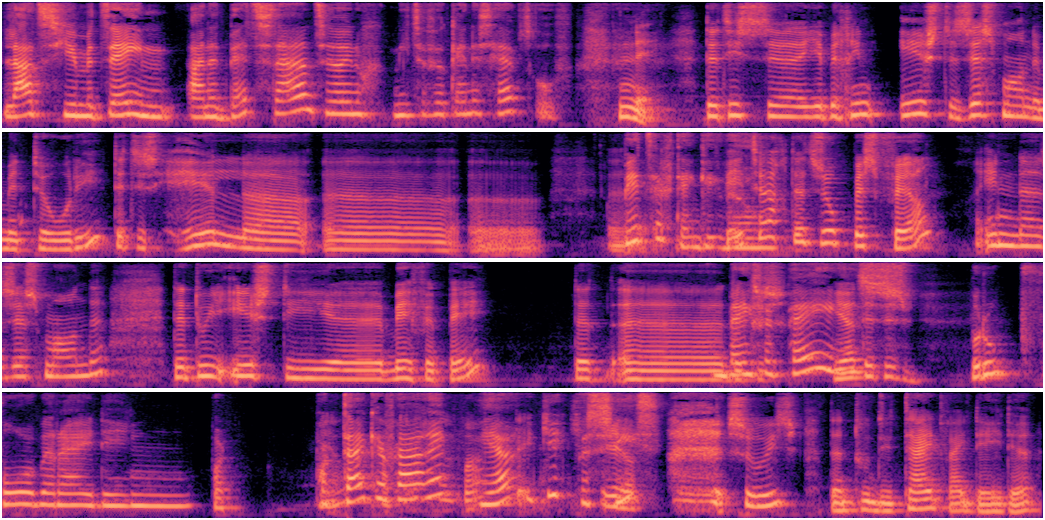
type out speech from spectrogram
Laat ze je meteen aan het bed staan, terwijl je nog niet zoveel kennis hebt? Of? Nee, dat is, uh, je begint eerst zes maanden met theorie. Dat is heel... Uh, Bitter, denk ik wel. Bitter, dat is ook best veel in zes maanden. Dat doe je eerst die BVP. Dat, BVP is... Ja, dit is beroepvoorbereiding. Praktijkervaring? Ja, precies. Ja, zoiets. Dan toen die tijd wij deden,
